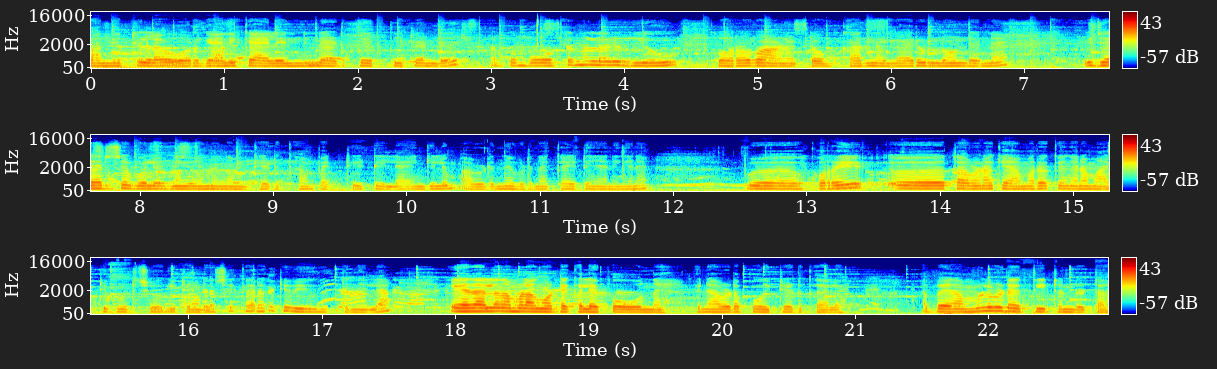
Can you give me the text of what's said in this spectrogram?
വന്നിട്ടുള്ള ഓർഗാനിക് ഐലൻഡിന്റെ അടുത്ത് എത്തിയിട്ടുണ്ട്. അപ്പം ബോട്ടിൽ നിന്നുള്ളൊരു വ്യൂ കുറവാണ് കേട്ടോ കാരണം എല്ലാവരും ഉള്ളതുകൊണ്ട് തന്നെ വിചാരിച്ച പോലെ വ്യൂ ഒന്നും നമുക്ക് എടുക്കാൻ പറ്റിയിട്ടില്ല. എങ്കിലും അവിടുന്ന് ഇവിടുന്നൊക്കെ ആയിട്ട് ഞാനിങ്ങനെ കുറേ തവണ ക്യാമറ ഒക്കെ ഇങ്ങനെ മാറ്റി പിടിച്ചു നോക്കിയിട്ടുണ്ട്. പക്ഷേ കറക്റ്റ് വ്യൂ കിട്ടുന്നില്ല. ഏതായാലും നമ്മൾ അങ്ങോട്ടേക്കല്ലേ പോകുന്നേ. പിന്നെ അവിടെ പോയിട്ട് എടുക്കാമല്ലോ അപ്പോൾ നമ്മളിവിടെ എത്തിയിട്ടുണ്ട് കേട്ടോ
